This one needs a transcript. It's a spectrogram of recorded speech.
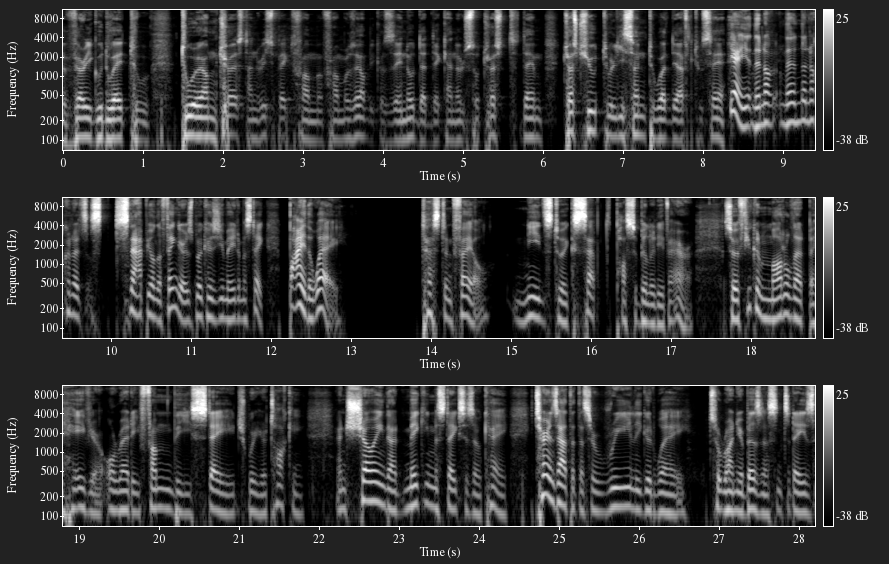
a very good way to to earn trust and respect from from others because they know that they can also trust them, trust you to listen to what they have to say. Yeah, they're not they're, they're not going to snap you on the fingers because you made a mistake. By the way, test and fail needs to accept possibility of error. So if you can model that behavior already from the stage where you're talking and showing that making mistakes is okay, it turns out that that's a really good way to run your business in today's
